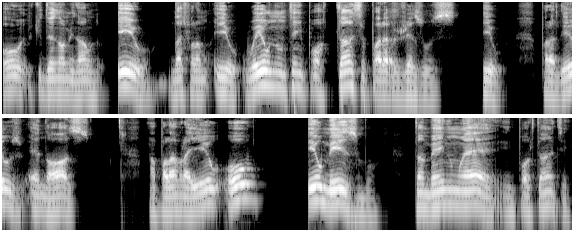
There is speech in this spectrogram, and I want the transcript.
ou que denominamos eu, nós falamos eu. O eu não tem importância para Jesus, eu. Para Deus é nós. A palavra eu ou eu mesmo também não é importante.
